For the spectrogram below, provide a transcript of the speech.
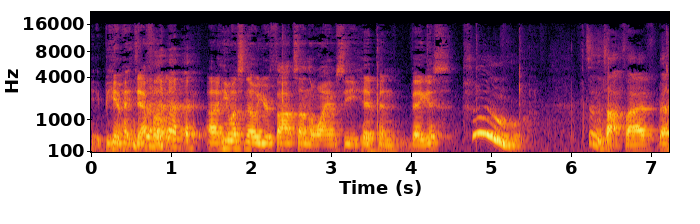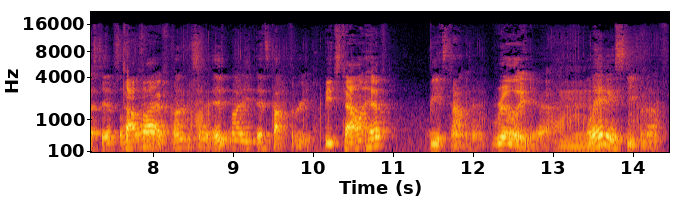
BMX, definitely. uh, he wants to know your thoughts on the YMC hip in Vegas. Whew. It's in the top five best hips. Top five. 100%. It might. It's top three. Beats talent hip? Beats talent hip. Really? Yeah. Mm. Landing's steep enough.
